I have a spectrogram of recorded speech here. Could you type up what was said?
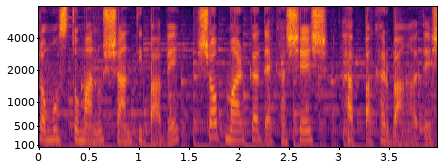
সমস্ত মানুষ শান্তি পাবে, সব মার্কা দেখা শেষ, হাত পাখার বাংলাদেশ।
